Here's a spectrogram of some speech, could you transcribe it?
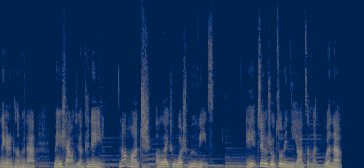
那个人可能回答没啥，我喜欢看电影。Not much. I like to watch movies. 哎，这个时候作为你要怎么问呢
